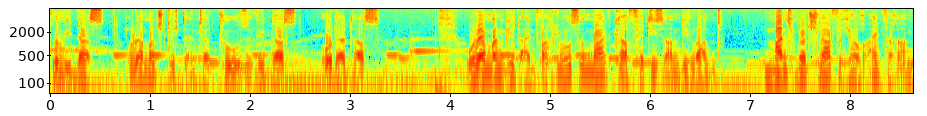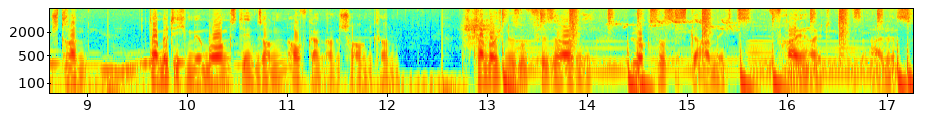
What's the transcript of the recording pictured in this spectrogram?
so wie das. Oder man sticht ein Tattoo, so wie das. Oder das. Oder man geht einfach los und malt Graffitis an die Wand. Manchmal schlafe ich auch einfach am Strand, damit ich mir morgens den Sonnenaufgang anschauen kann. Ich kann euch nur so viel sagen, Luxus ist gar nichts, Freiheit ist alles.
